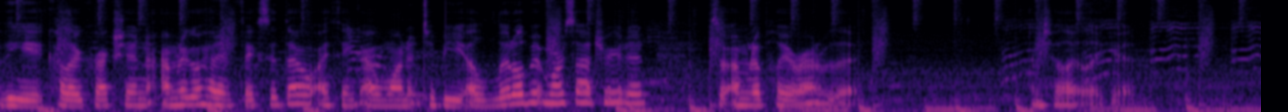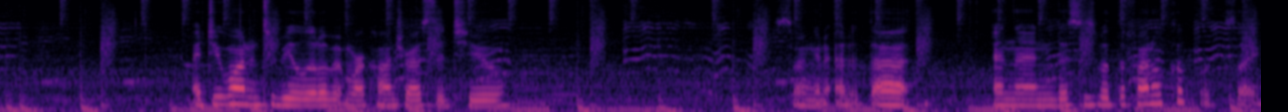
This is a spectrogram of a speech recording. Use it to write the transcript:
the color correction. I'm gonna go ahead and fix it though. I think I want it to be a little bit more saturated, so I'm gonna play around with it until I like it. I do want it to be a little bit more contrasted too, so I'm gonna edit that. And then this is what the final clip looks like.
